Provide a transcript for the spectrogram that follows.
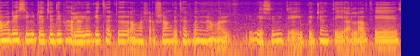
আমার রেসিপিটা যদি ভালো লেগে থাকে, আমার সঙ্গে থাকবেন। আমার রেসিপিটা এই পর্যন্তই। আল্লাহ হাফেজ।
